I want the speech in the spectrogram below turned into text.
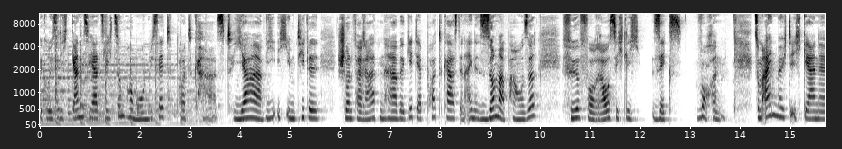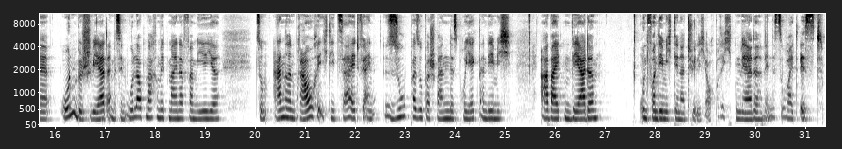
Begrüße dich ganz herzlich zum Hormon Reset Podcast. Ja, wie ich im Titel schon verraten habe, geht der Podcast in eine Sommerpause für voraussichtlich sechs Wochen. Zum einen möchte ich gerne unbeschwert ein bisschen Urlaub machen mit meiner Familie. Zum anderen brauche ich die Zeit für ein super, super spannendes Projekt, an dem ich arbeiten werde und von dem ich dir natürlich auch berichten werde, wenn es soweit ist.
